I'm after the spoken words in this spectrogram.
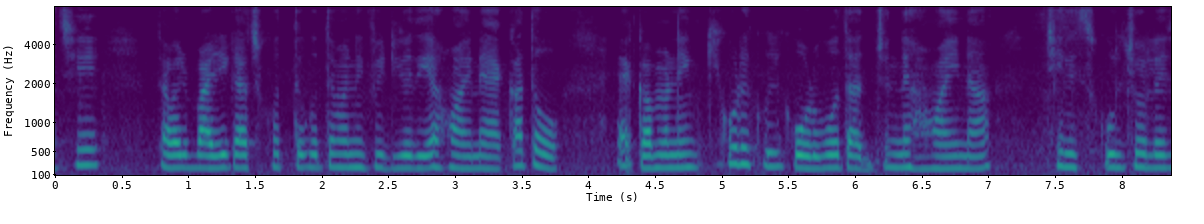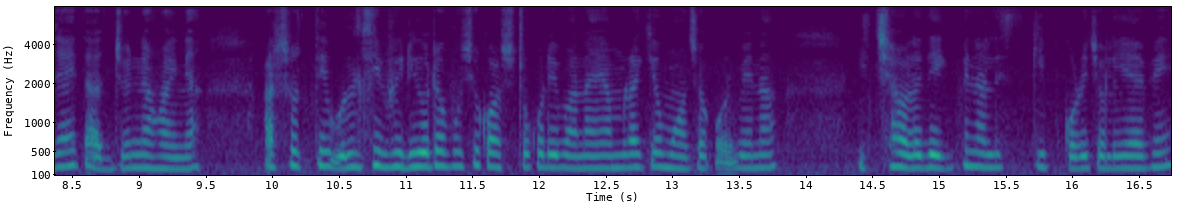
আছে। তারপর বাড়ির কাজ করতে করতে মানে ভিডিও দেওয়া হয় না একা তো। একা মানে কী করে কী করব? তার জন্যে হয় না। ছেলে স্কুল চলে যায়, তার জন্য হয় না। আর সত্যি বলছি, ভিডিওটা প্রচুর কষ্ট করে বানাই, আমরা কেউ মজা করবে না। ইচ্ছা হলে দেখবে, নাহলে স্কিপ করে চলে যাবে।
